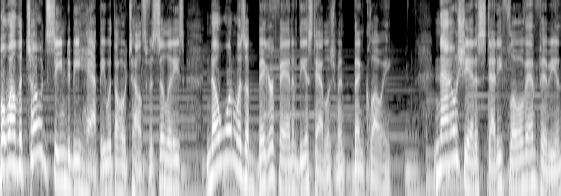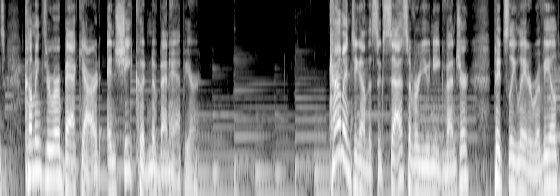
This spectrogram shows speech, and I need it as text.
But while the toads seemed to be happy with the hotel's facilities no one was a bigger fan of the establishment than Chloe. Now she had a steady flow of amphibians coming through her backyard and she couldn't have been happier Commenting on the success of her unique venture, Pitsley later revealed,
